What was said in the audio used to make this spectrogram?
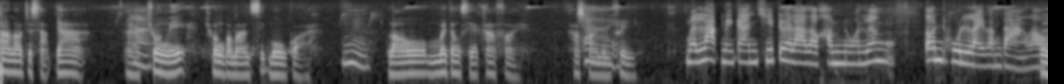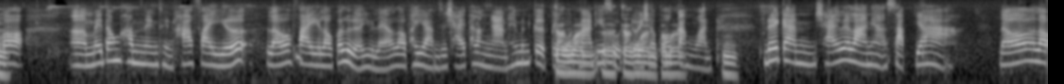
ถ้าเราจะสับหญ้าเอ่อช่วงนี้ช่วงประมาณ 10โมงกว่า อืม เราไม่ต้องเสียค่าไฟ ค่าไฟใช่ มันฟรี เหมือนหลักในการคิดเวลาเราคำนวณเรื่องต้นทุนอะไรต่างๆ เราก็เอ่อ ไม่ต้องคำนึงถึงค่าไฟเยอะ แล้วไฟเราก็เหลืออยู่แล้ว เราพยายามจะใช้พลังงานให้มันเกิดประโยชน์มากที่สุดกลางวันโดยเออกลางวันเฉพาะประมาณกลางวันอืมด้วยการใช้เวลาเนี่ยสับหญ้า แล้วเรา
